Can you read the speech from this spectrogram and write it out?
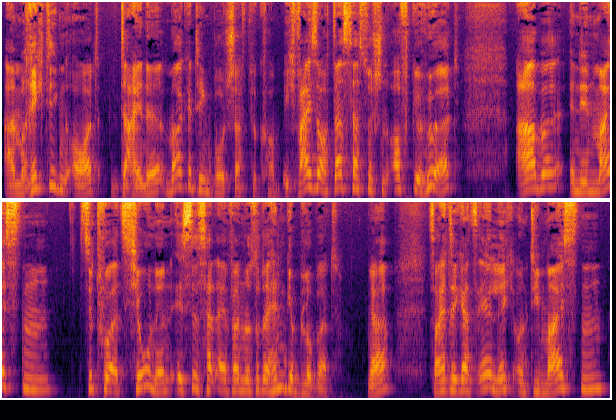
am richtigen Ort deine Marketingbotschaft bekommen. Ich weiß auch, das hast du schon oft gehört, aber in den meisten Situationen ist es halt einfach nur so dahin geblubbert. Ja, sag ich dir ganz ehrlich, und die meisten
